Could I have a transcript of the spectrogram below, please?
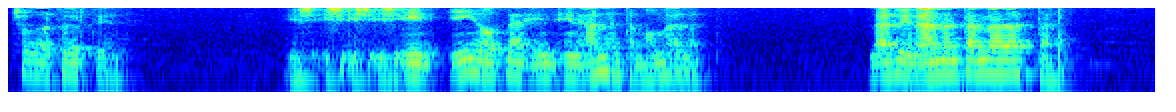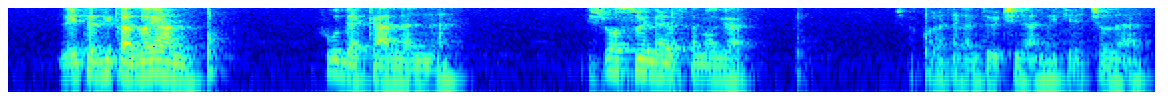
Csoda történt. És, és, és, és én, én ott ne, én, én elmentem amellett. Lehet, hogy én elmentem mellette. Létezik az olyan? Hú, de kár lenne. És rosszul érezte magát. És akkor a teremtő csinál neki egy csodát.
